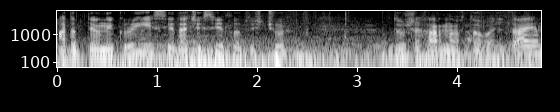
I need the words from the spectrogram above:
адаптивний круїз, датчик світла, дощу. Дуже гарно авто виглядає.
